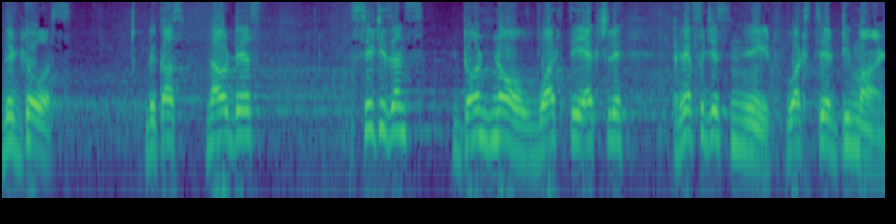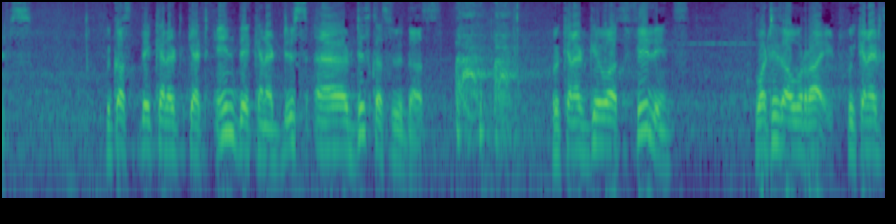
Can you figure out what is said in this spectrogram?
the doors. Because nowadays citizens don't know what they actually refugees need, what's their demands because they cannot get in, they cannot dis- uh, discuss with us. we cannot give us feelings. What is our right? We cannot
